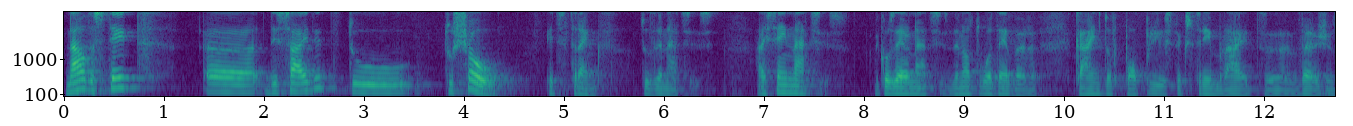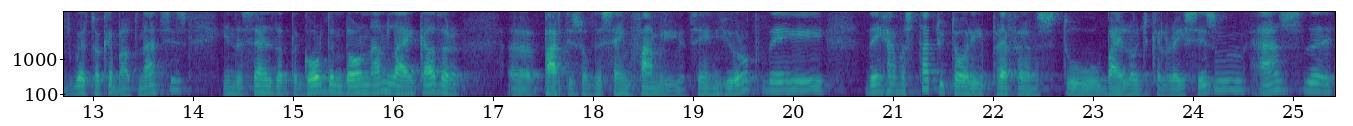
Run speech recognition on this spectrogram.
Now the state uh, decided to, to show its strength to the Nazis. I say Nazis because they are Nazis. They're not whatever kind of populist extreme right uh, versions. We're talking about Nazis in the sense that the Golden Dawn, unlike other uh, parties of the same family, let's say in Europe, they, they have a statutory preference to biological racism as the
